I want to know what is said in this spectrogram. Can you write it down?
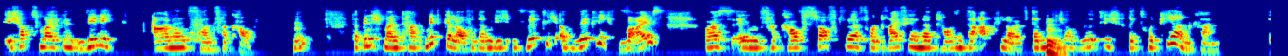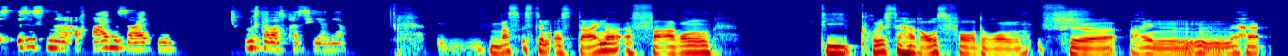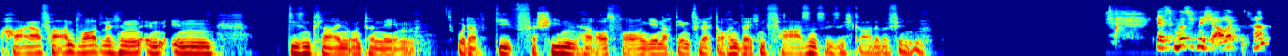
Ich habe zum Beispiel wenig Ahnung von Verkauf. Hm? Da bin ich mal einen Tag mitgelaufen, damit ich wirklich auch wirklich weiß, was im Verkaufssoftware von 300.000, 400.000 da abläuft, damit hm. ich auch wirklich rekrutieren kann. Es, es ist eine, auf beiden Seiten muss da was passieren, ja. Was ist denn aus deiner Erfahrung die größte Herausforderung für einen HR-Verantwortlichen in, in diesen kleinen Unternehmen? Oder die verschiedenen Herausforderungen, je nachdem vielleicht auch in welchen Phasen sie sich gerade befinden. Jetzt muss ich mich outen. Hm?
